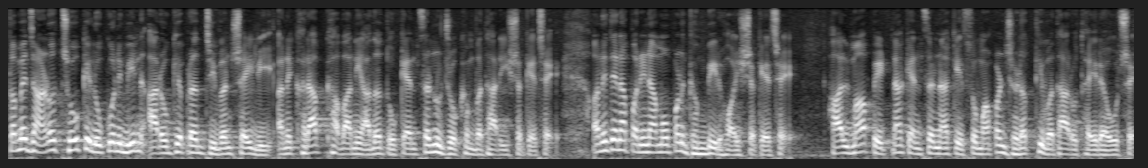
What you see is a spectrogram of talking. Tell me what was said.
તમે જાણો છો કે લોકોની બિન આરોગ્યપ્રદ જીવનશૈલી અને ખરાબ ખાવાની આદતો કેન્સરનું જોખમ વધારી શકે છે અને તેના પરિણામો પણ ગંભીર હોઈ શકે છે. હાલમાં પેટના કેન્સરના કેસોમાં પણ ઝડપથી વધારો થઈ રહ્યો છે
